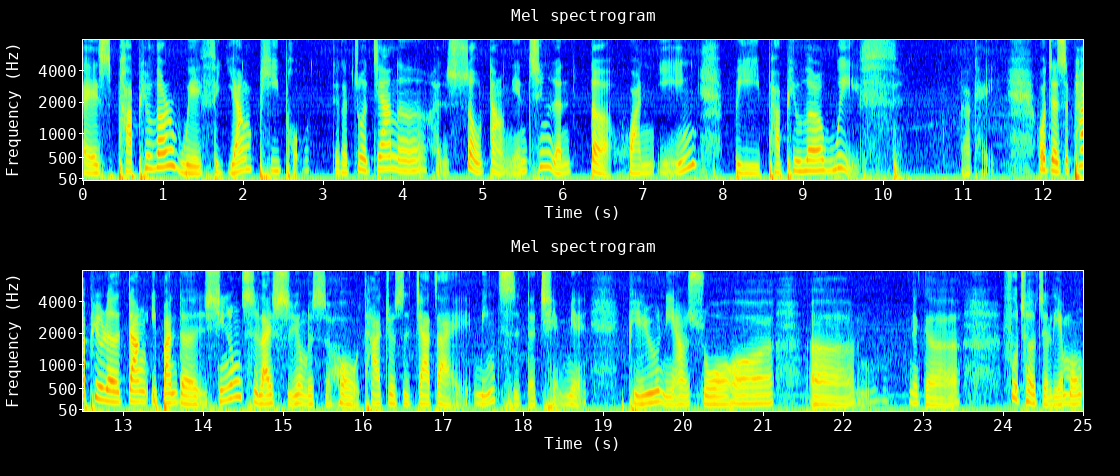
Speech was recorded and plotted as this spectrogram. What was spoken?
is popular with young people。这个作家呢，很受到年轻人的欢迎，be popular with。OK。或者是 popular 当一般的形容词来使用的时候，它就是加在名词的前面。比如你要说，呃，那个《复仇者联盟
